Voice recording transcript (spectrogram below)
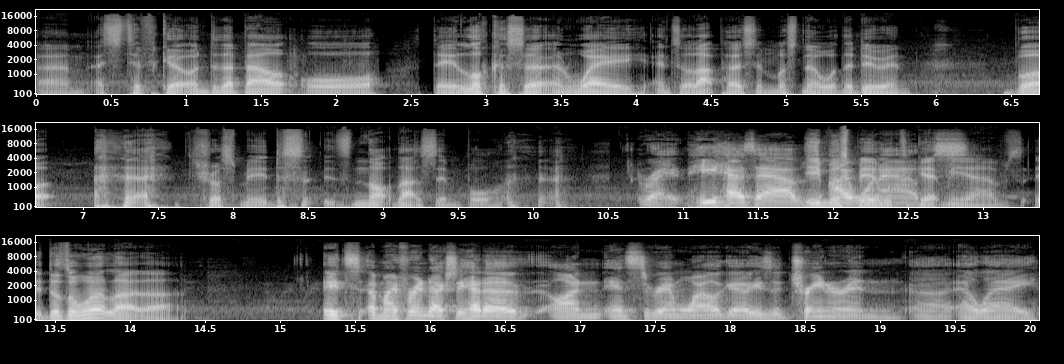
um, a certificate under their belt, or they look a certain way, and so that person must know what they're doing. But trust me, it it's not that simple. Right. He has abs. he must I be want able to get me abs. It doesn't work like that. It's uh, my friend actually had a on Instagram a while ago. He's a trainer in uh, L.A.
